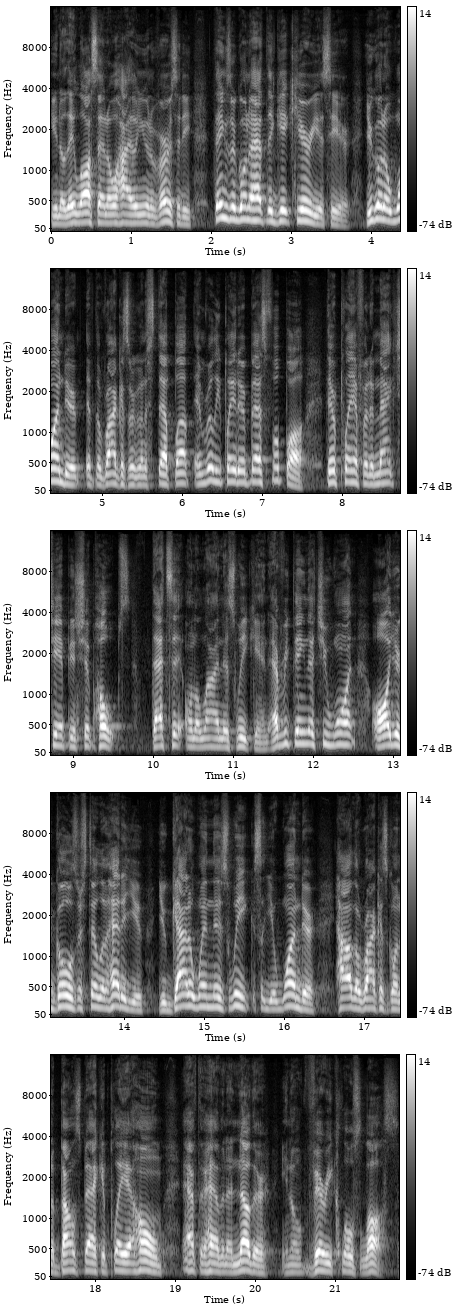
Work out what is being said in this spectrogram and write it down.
you know, they lost at Ohio University. Things are going to have to get curious here. You're going to wonder if the Rockets are going to step step up and really play their best football. They're playing for the MAC championship hopes. That's it on the line this weekend. Everything that you want, all your goals are still ahead of you. You got to win this week. So you wonder how the Rockets going to bounce back and play at home after having another, you know, very close loss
